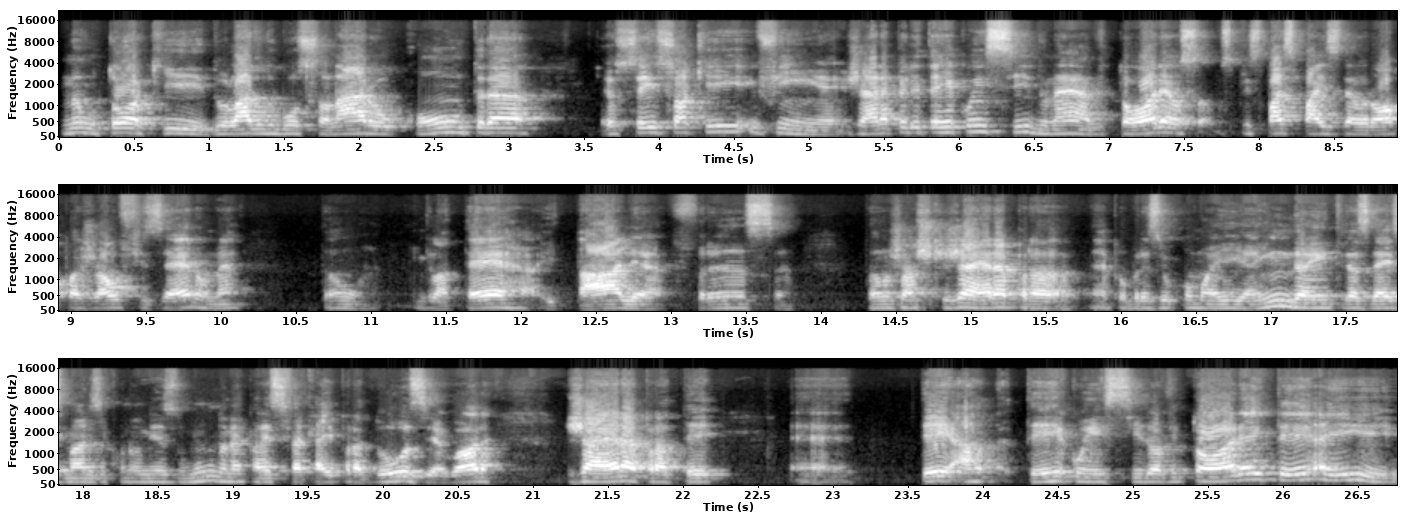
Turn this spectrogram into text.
não estou aqui do lado do Bolsonaro ou contra eu sei só que, enfim, já era para ele ter reconhecido, né? A vitória, os, os, principais países da Europa já o fizeram, né? Então, Inglaterra, Itália, França. Então, já acho que já era para né, o Brasil, como aí, ainda entre as 10 maiores economias do mundo, né? Parece que vai cair para 12 agora. Já era para ter, é, ter, ter reconhecido a vitória e ter aí,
